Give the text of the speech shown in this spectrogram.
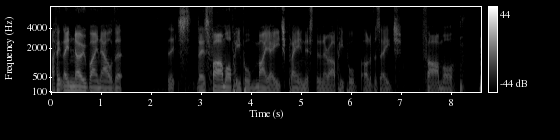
I think they know by now that it's there's far more people my age playing this than there are people Oliver's age. Far more. Uh,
